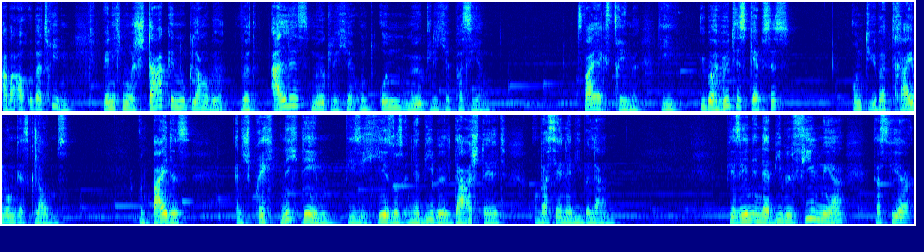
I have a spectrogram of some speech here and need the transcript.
aber auch übertrieben. Wenn ich nur stark genug glaube, wird alles Mögliche und Unmögliche passieren. Zwei Extreme, die überhöhte Skepsis und die Übertreibung des Glaubens. Und beides entspricht nicht dem, wie sich Jesus in der Bibel darstellt und was wir in der Bibel lernen. Wir sehen in der Bibel viel mehr, dass wir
